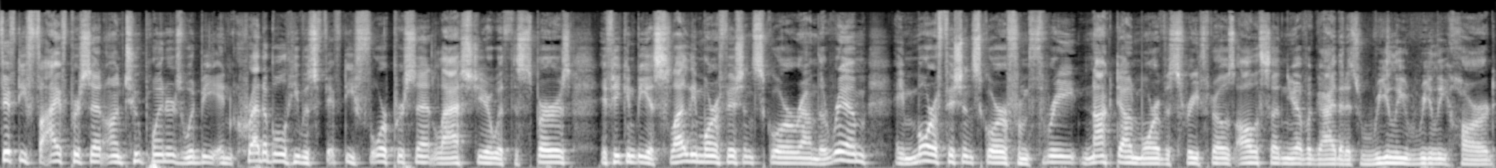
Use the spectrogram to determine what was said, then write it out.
55% on two pointers would be incredible. He was 54% last year with the Spurs. If he can be a slightly more efficient scorer around the rim, a more efficient scorer from three, knock down more of his free throws, all of a sudden you have a guy that is really, really hard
